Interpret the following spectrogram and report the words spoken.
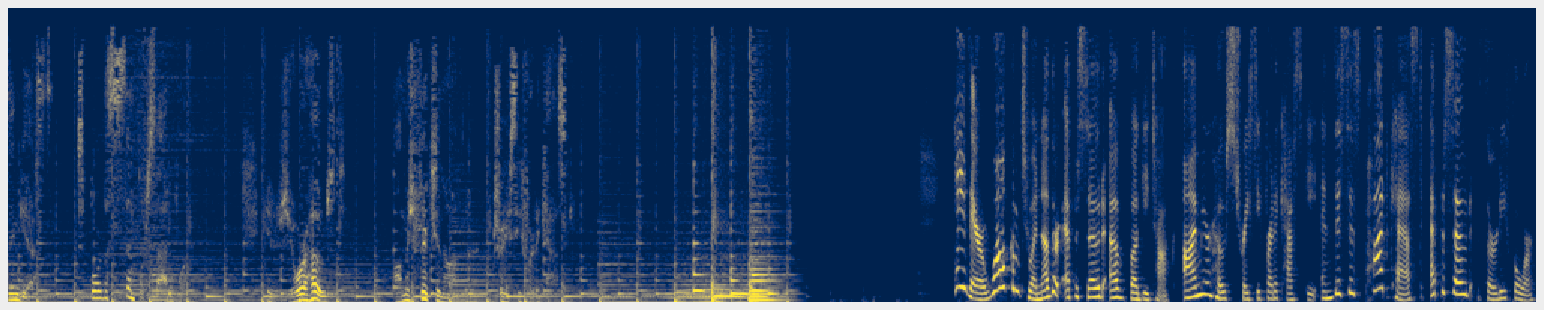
and guests explore the simpler side of life. Here's your host, Amish fiction author Tracy Fredrychowski. Hey there, welcome to another episode of Buggy Talk. I'm your host, Tracy Fredrychowski, and this is podcast episode 34.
